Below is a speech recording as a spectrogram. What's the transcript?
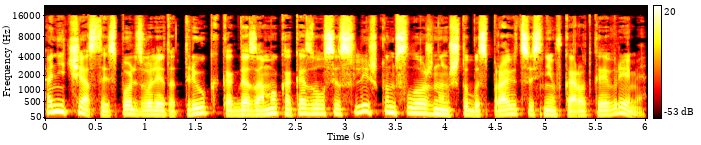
Они часто использовали этот трюк, когда замок оказывался слишком сложным, чтобы справиться с ним в короткое время,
